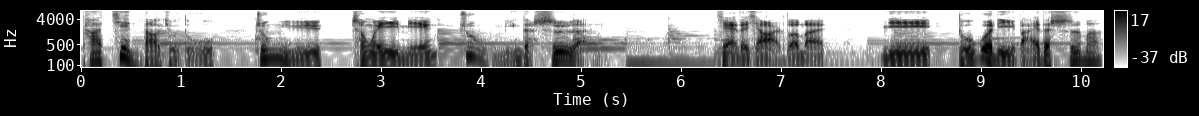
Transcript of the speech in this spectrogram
他见到就读，终于成为一名著名的诗人。亲爱的小耳朵们，你读过李白的诗吗？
